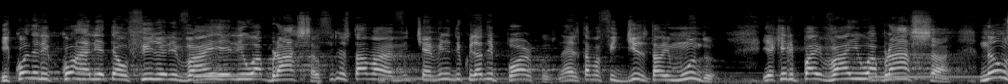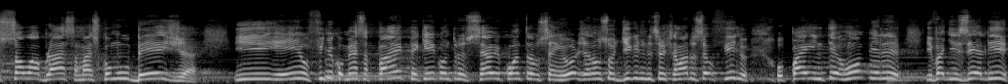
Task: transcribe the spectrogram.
E quando ele corre ali até o filho, ele vai, ele o abraça. O filho estava tinha vindo de cuidar de porcos, né? Ele estava fedido, estava imundo. E aquele pai vai e o abraça. Não só o abraça, mas como o beija. E, e aí o filho começa: "Pai, pequei contra o céu e contra o Senhor, já não sou digno de ser chamado seu filho". O pai interrompe ele e vai dizer ali:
